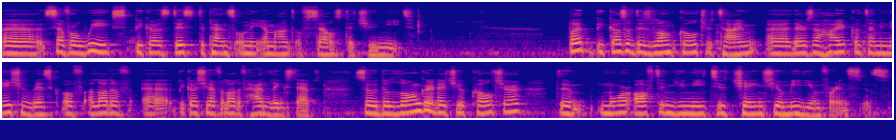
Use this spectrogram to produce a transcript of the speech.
uh, several weeks, because this depends on the amount of cells that you need. But because of this long culture time, uh, there's a higher contamination risk of a lot of, uh, because you have a lot of handling steps. So the longer that you culture, the more often you need to change your medium, for instance.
